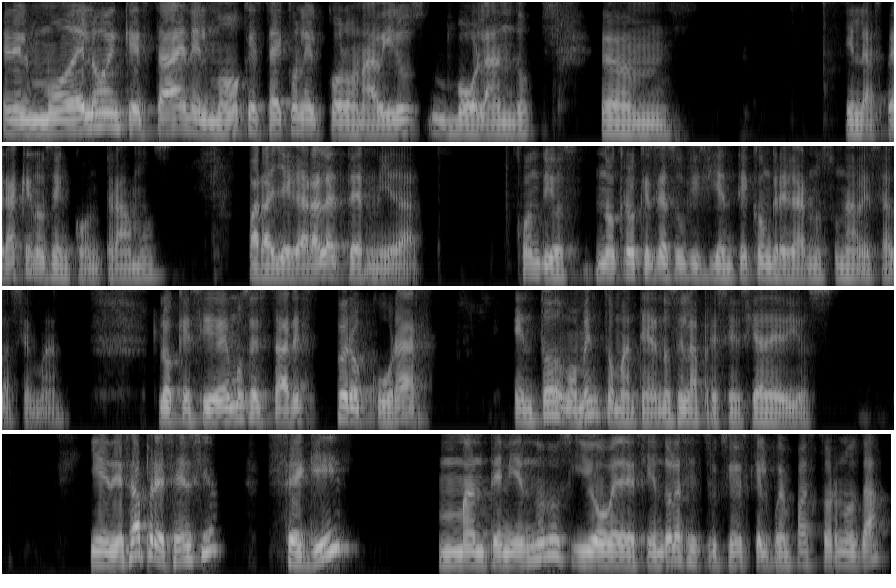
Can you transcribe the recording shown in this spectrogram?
en el modelo en que está, en el modo que está ahí con el coronavirus volando, en la espera que nos encontramos para llegar a la eternidad con Dios, no creo que sea suficiente congregarnos una vez a la semana. Lo que sí debemos estar es procurar en todo momento mantenernos en la presencia de Dios. Y en esa presencia seguir manteniéndonos y obedeciendo las instrucciones que el buen pastor nos da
